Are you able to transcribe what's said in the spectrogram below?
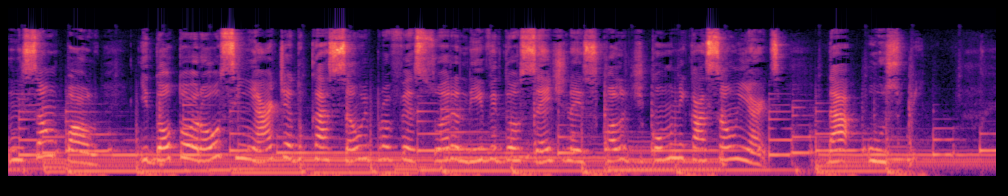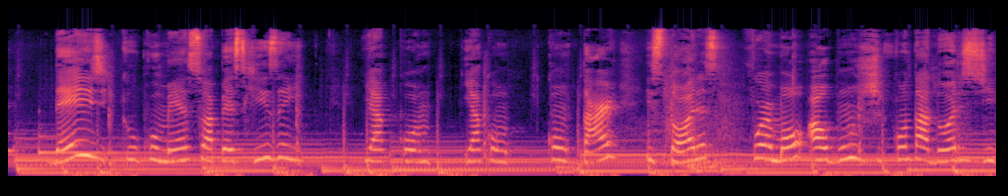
em São Paulo e doutorou-se em arte e educação e professora livre docente na Escola de Comunicação e Artes da USP. Desde que o começo a pesquisa e, a, e a contar histórias, formou alguns de contadores de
